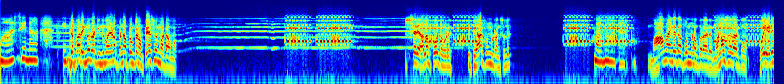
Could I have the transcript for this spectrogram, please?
உன் ஆசைனா இந்த பாரு இன்னொரு வாட்டி இந்த மாதிரி எல்லாம் பண்ண அப்புறம் நான் பேசவே மாட்டாமா? சரி அதெல்லாம் போட்டோம் விடு. இப்ப யார் ஃபோன் பண்றாங்க சொல்லு? மாமாவா தான் இருக்கும். மாமா எங்கக்கா ஃபோன் பண்ண போறாரு? மனோ சாரா இருக்கும். போய் எடு.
